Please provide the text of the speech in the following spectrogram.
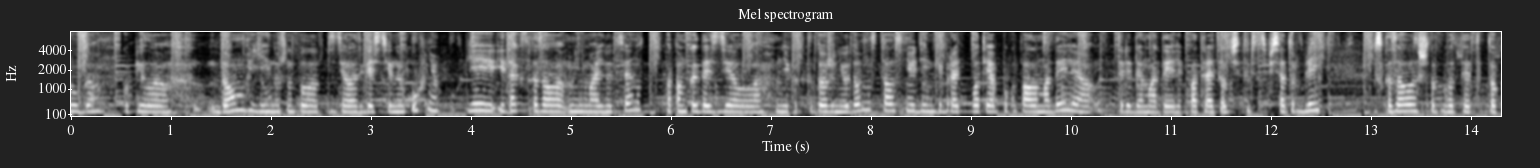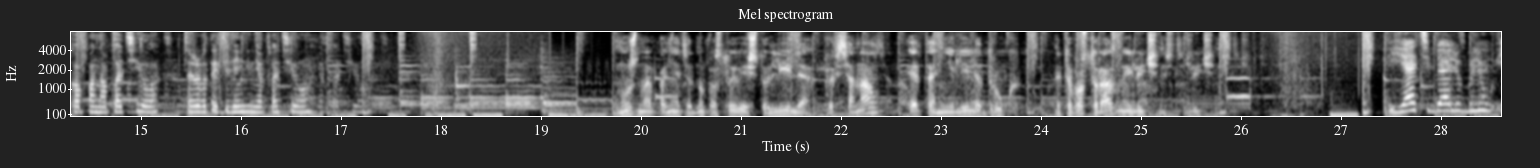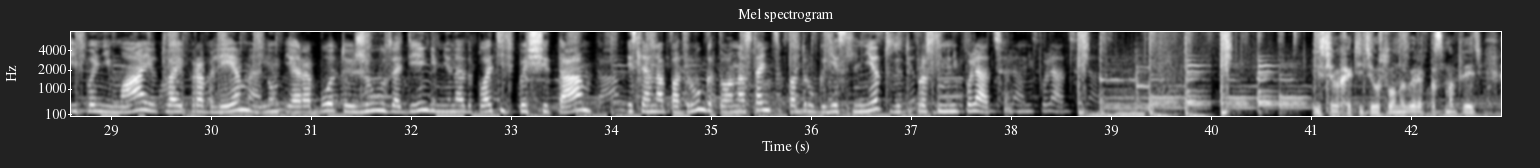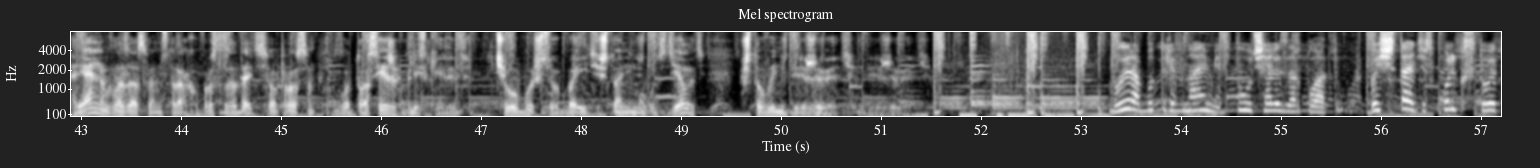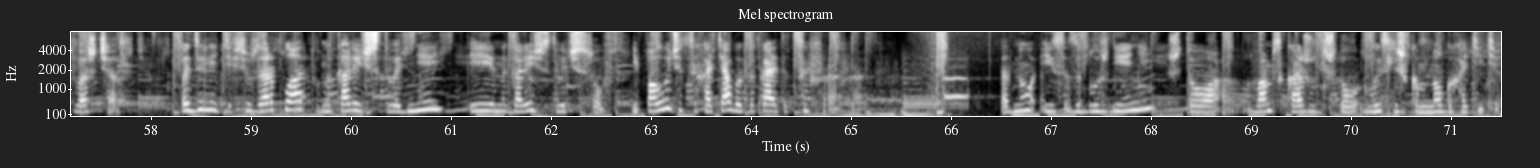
Подруга купила дом, ей нужно было сделать гостиную кухню. Я ей и так сказала минимальную цену. Потом, когда сделала, мне как-то тоже неудобно стало с нее деньги брать. Вот я покупала модели, 3D-модели, потратила 450 рублей. Сказала, чтобы вот это только она платила. Даже вот эти деньги не оплатила. Нужно понять одну простую вещь, что Лиля профессионал – это не Лиля друг. Это просто разные личности. личности. Я тебя люблю и понимаю твои проблемы. Ну, я работаю, живу за деньги, мне надо платить по счетам. Если она подруга, то она останется подругой. Если нет, то это просто манипуляция. Если вы хотите, условно говоря, посмотреть реально в глаза своему страху, просто задайтесь вопросом, вот у вас есть же близкие люди, чего вы больше всего боитесь, что они могут сделать, что вы не переживете. Не переживете. Вы работали в найме, получали зарплату. Посчитайте, сколько стоит ваш час. Поделите всю зарплату на количество дней и на количество часов. И получится хотя бы какая-то цифра. Одно из заблуждений, что вам скажут, что вы слишком много хотите.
